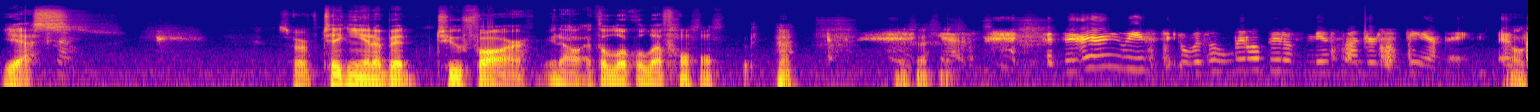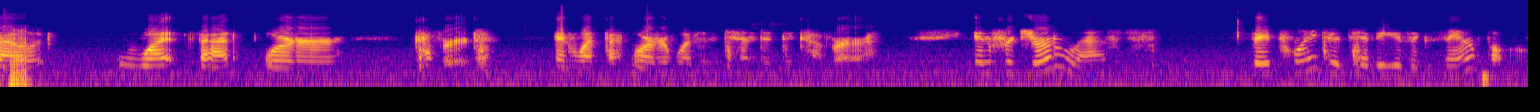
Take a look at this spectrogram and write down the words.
Yes. Sort of taking it a bit too far, you know, at the local level. yes. At the very least, it was a little bit of misunderstanding about what that order covered and what that order was intended to cover. And for journalists, they pointed to these examples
